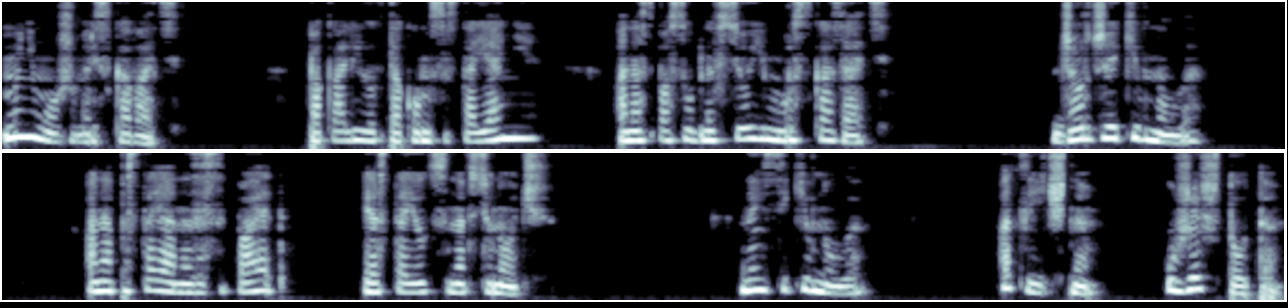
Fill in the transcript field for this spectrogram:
Мы не можем рисковать. Пока Лила в таком состоянии, она способна все ему рассказать. Джорджия кивнула. Она постоянно засыпает и остается на всю ночь. Нэнси кивнула. Отлично, уже что-то.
